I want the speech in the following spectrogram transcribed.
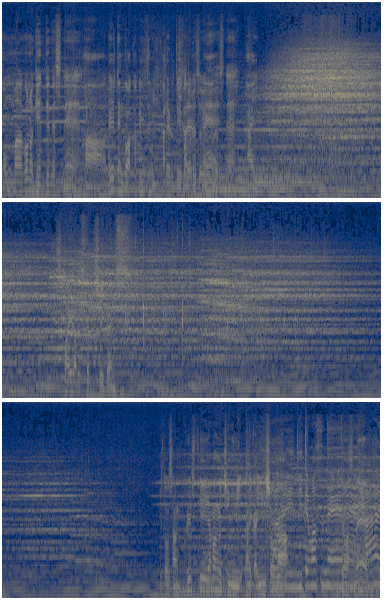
コンマ5の減点ですね。はあ、0.5は確実に引かれるという引かれるということですね。はい。スパイラルステップシークエンス藤さんクリスティ山口に何か印象が、はい似てますね。似てますね。はい。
